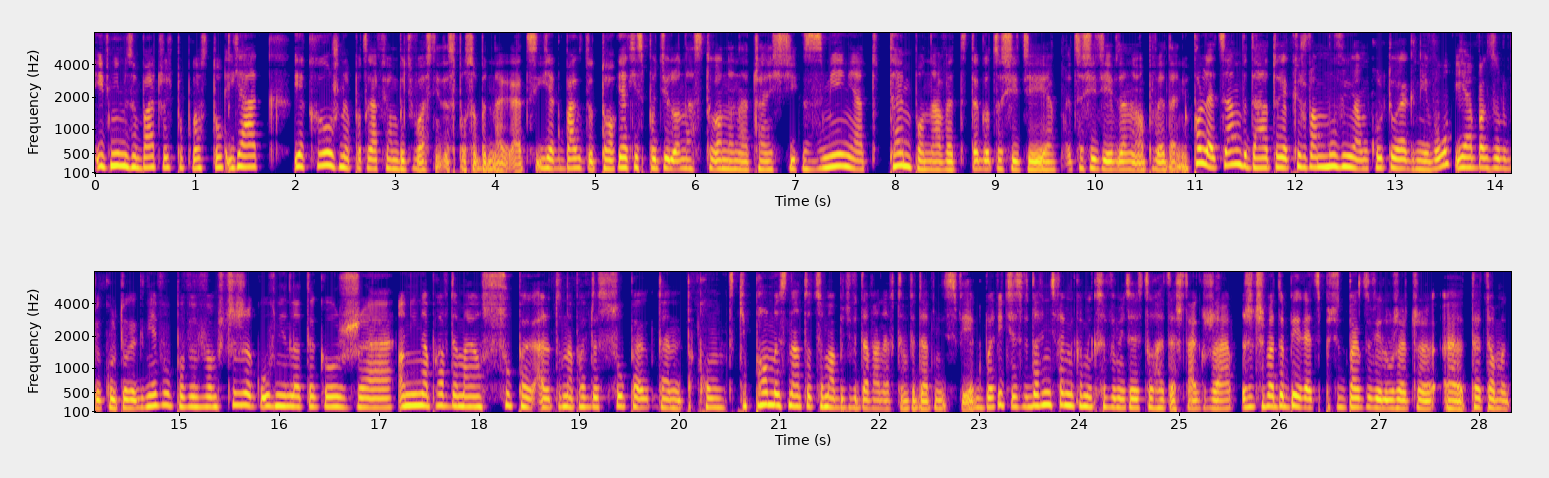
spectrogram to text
i w nim zobaczyć po prostu, jak, jak różne potrafią być właśnie te sposoby narracji, jak bardzo to, jak jest podzielona strona na części, zmienia tempo nawet tego, co się dzieje, co się dzieje w danym opowiadaniu. Polecam, wydała to, jak już wam mówiłam, Kultura Gniewu. Ja bardzo lubię Kulturę Gniewu, powiem wam szczerze, głównie dlatego, że oni naprawdę mają super, ale to naprawdę super ten taką, taki pomysł na to, co ma być wydawane w tym wydawnictwie. Jakby, wiecie, z wydawnictwami komiksowymi to jest trochę też tak, że, że trzeba dobierać spośród bardzo wielu rzeczy e, te tomy,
